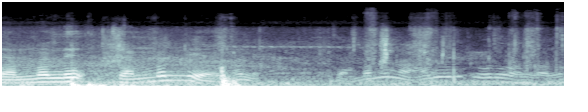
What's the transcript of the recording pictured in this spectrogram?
ദേ. ചെമ്പല്ലിയായിരുന്നു അല്ലേ ചെമ്പല്ലി നാല് കൂടുതലാണ്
